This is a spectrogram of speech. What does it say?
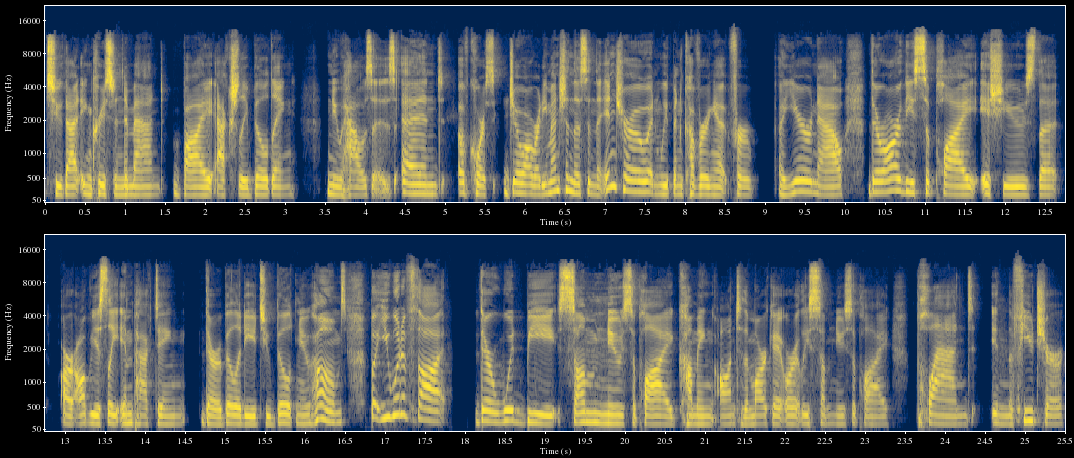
to that increase in demand by actually building new houses. And of course, Joe already mentioned this in the intro, and we've been covering it for a year now. There are these supply issues that are obviously impacting their ability to build new homes, but you would have thought there would be some new supply coming onto the market, or at least some new supply planned in the future.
